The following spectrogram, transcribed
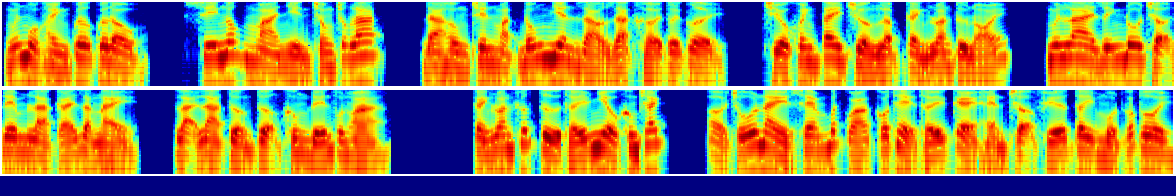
Nguyễn Mục Hành cơ cơ đầu, si ngốc mà nhìn trong chốc lát, đà hồng trên mặt đống nhiên rào rạt khởi tươi cười, chiều khoanh tay trường lập cảnh loan từ nói, nguyên lai dĩnh đô chợ đêm là cái dạng này, lại là tưởng tượng không đến phồn hoa. Cảnh loan khước từ thấy nhiều không trách, ở chỗ này xem bất quá có thể thấy kẻ hèn chợ phía tây một góc thôi,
